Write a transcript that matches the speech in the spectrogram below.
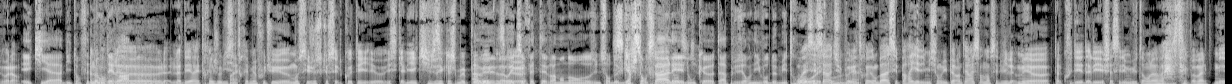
Voilà. et qui habitent en fait Ah non, dans non, des la, rames. la, la DA est très très joli, Ouais. c'est très bien foutu. Euh, moi, c'est juste que c'est le côté euh, escalier qui faisait que je me Ah paumais. oui, parce bah oui, de ce fait, t'es vraiment dans, dans une sorte de gare centrale et donc euh, t'as plusieurs niveaux de métro. Ouais, c'est ça, tout, tu peux ouais. aller très en bas, c'est pareil, il y a des missions hyper intéressantes dans cette ville, mais t'as le coup d'aller chasser les mutants là, c'est pas mal. Mais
